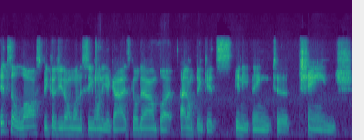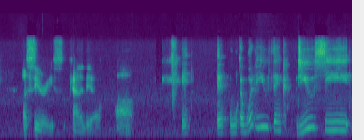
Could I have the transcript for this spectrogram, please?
it's a loss because you don't want to see one of your guys go down, but I don't think it's anything to change a series kind of deal. Uh, and, and what do you think? Do you see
